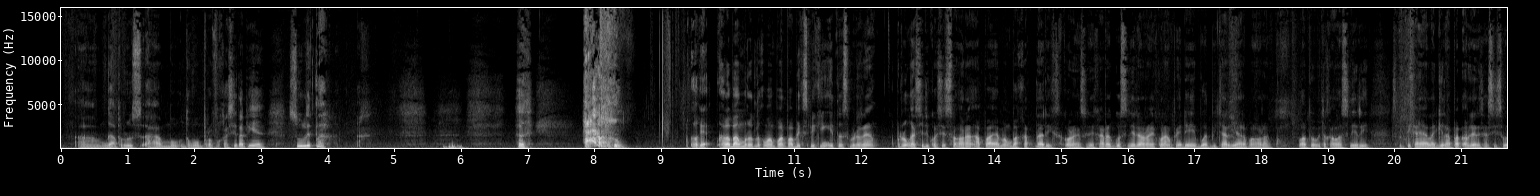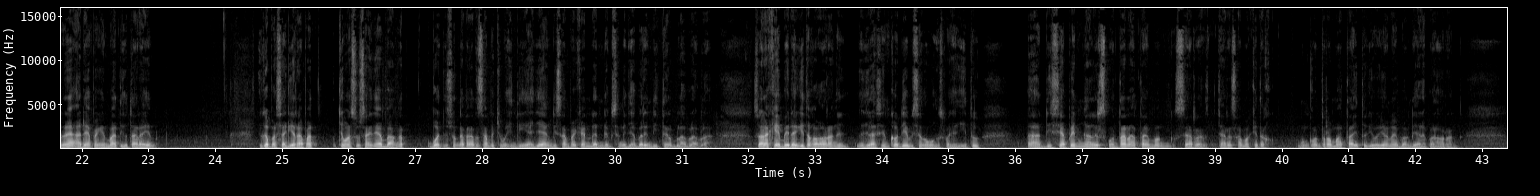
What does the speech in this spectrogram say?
Nggak um, perlu um, untuk memprovokasi. Tapi ya sulit lah Oke, okay. halo bang, menurut lo kemampuan public speaking itu sebenarnya perlu nggak sih dikuasai seorang apa emang bakat dari orang sendiri? Karena gue sendiri orangnya kurang pede buat bicara di hadapan orang, walaupun itu kawan sendiri. Seperti kayak lagi rapat organisasi, sebenarnya ada yang pengen banget diutarain, juga pas lagi rapat cuma susahnya banget buat nyusun kata-kata sampai cuma intinya aja yang disampaikan dan gak bisa ngejabarin detail bla bla bla soalnya kayak beda gitu kalau orang ngejelasin kok dia bisa ngomong sepanjang itu uh, disiapin ngalir spontan atau emang secara cara sama kita mengkontrol mata itu gimana ya bang di hadapan orang.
